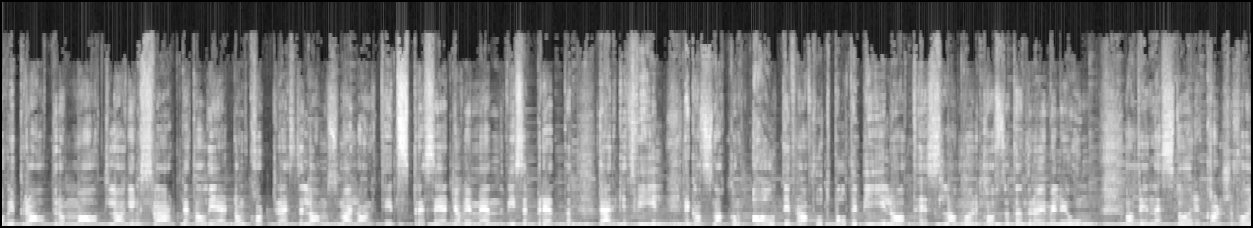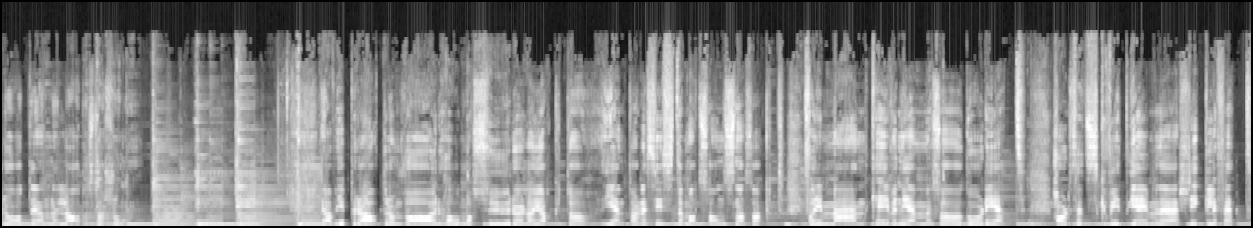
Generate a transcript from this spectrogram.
og vi prater om matlaging svært detaljert, om kortreiste lam som er langtidspressert. Ja, vi menn viser bredde, det er ikke tvil. Vi kan snakke om alt ifra fotball til bil, og at Teslaen vår kostet en drøy million, og at vi neste år kanskje får råd til en ladestasjon. Ja, vi prater om Warholm og surøl og jakt, og gjentar det siste Mats Hansen har sagt. For i mancaven hjemme så går det i ett. Har du sett Squid Game? Det er skikkelig fett.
